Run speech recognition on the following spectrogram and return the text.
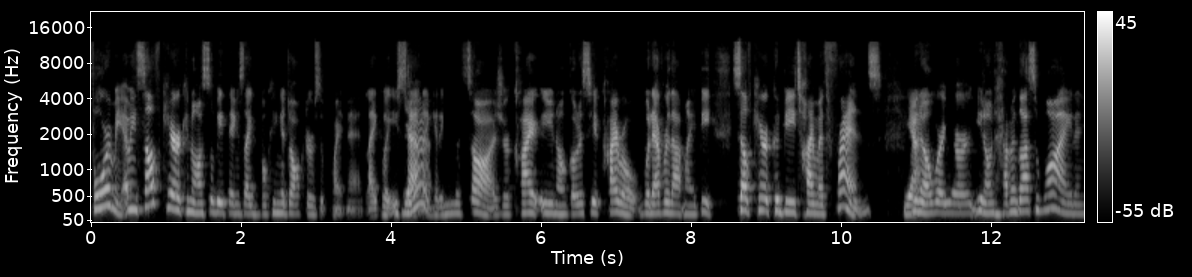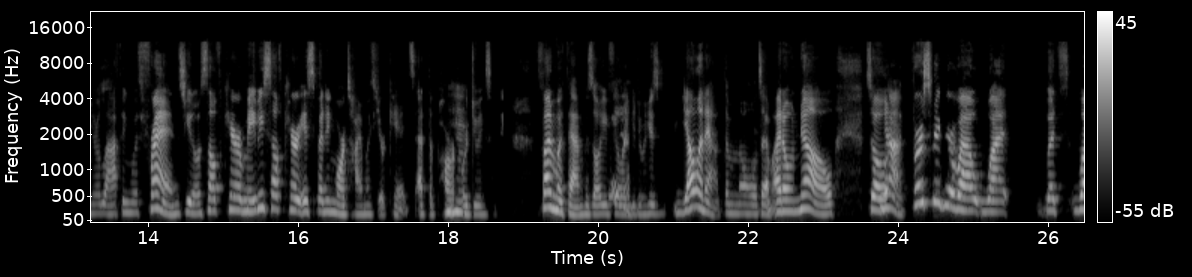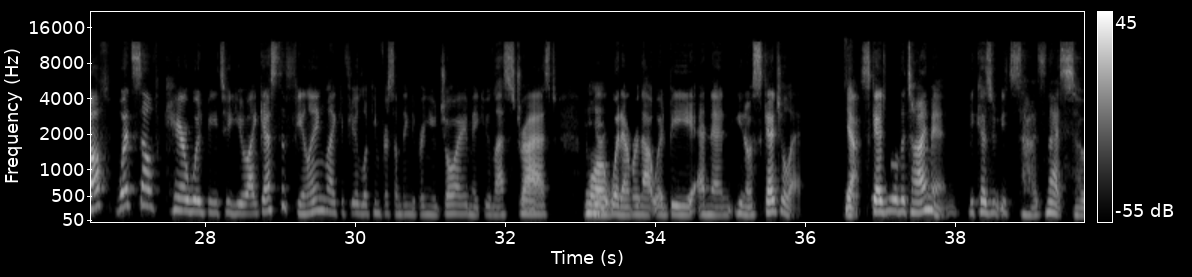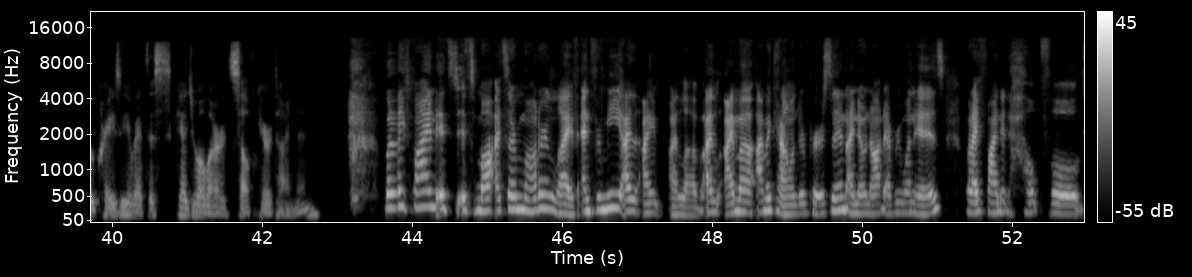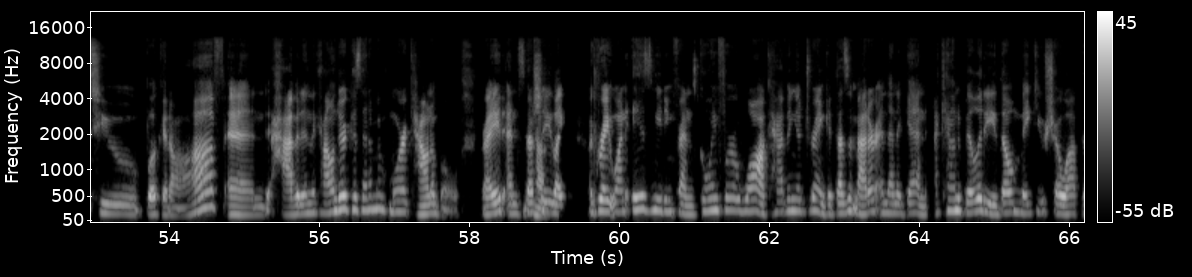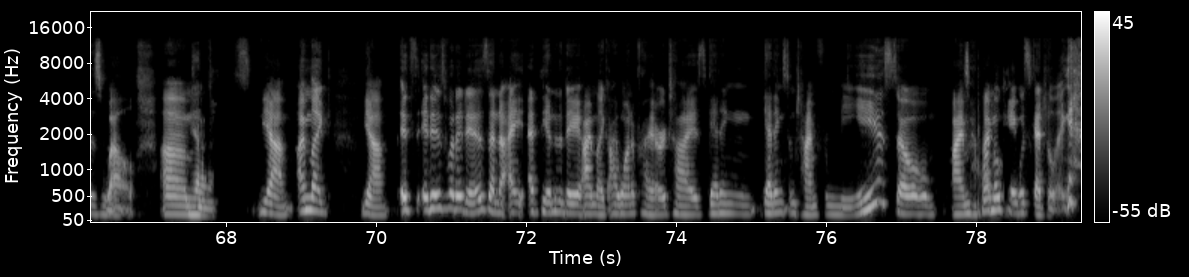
for me. I mean, self care can also be things like booking a doctor's appointment, like what you said, yeah. like getting a massage or you know, go to see a chiro, whatever that might be. Self care could be time with friends. Yeah. You know, where you're, you know, having a glass of wine and you're laughing with friends. You know, self care, maybe self care is spending more time with your kids at the park mm-hmm. or doing something fun with them because all you feel yeah. like you're doing is yelling at them the whole time. I don't know. So yeah. first figure out what what's well what self-care would be to you. I guess the feeling like if you're looking for something to bring you joy, make you less stressed, mm-hmm. or whatever that would be, and then you know, schedule it. Yeah. Schedule the time in because it's it's not so crazy about the schedule or self-care time in but I find it's it's mo- it's our modern life, and for me, I I I love I I'm a I'm a calendar person. I know not everyone is, but I find it helpful to book it off and have it in the calendar because then I'm more accountable, right? And especially yeah. like a great one is meeting friends, going for a walk, having a drink. It doesn't matter. And then again, accountability, they'll make you show up as well. Um, yeah. yeah. I'm like, yeah it's it is what it is and i at the end of the day i'm like i want to prioritize getting getting some time for me so i'm i'm okay with scheduling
